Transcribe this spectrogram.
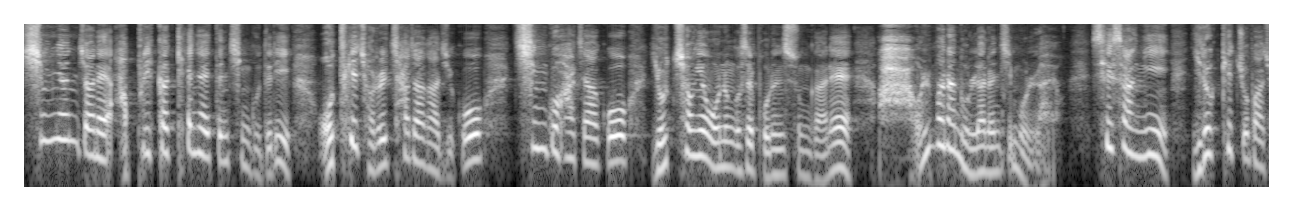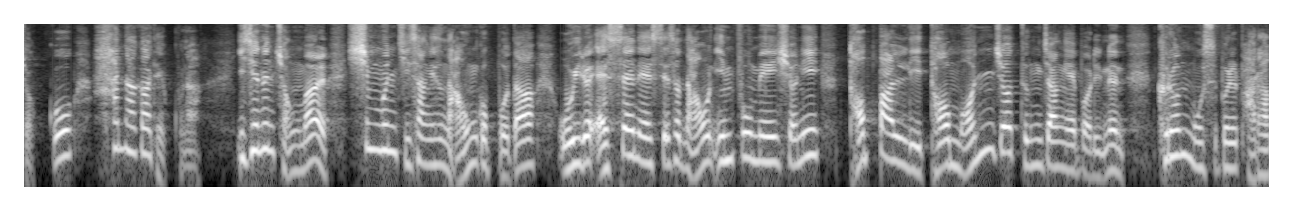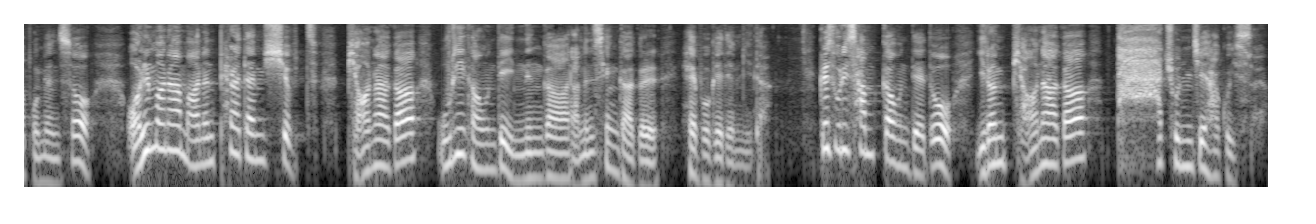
10년 전에 아프리카 케냐 있던 친구들이 어떻게 저를 찾아가지고 친구하자고 요청해 오는 것을 보는 순간에 아, 얼마나 놀라는지 몰라요. 세상이 이렇게 좁아졌고 하나가 됐구나. 이제는 정말 신문지상에서 나온 것보다 오히려 SNS에서 나온 인포메이션이 더 빨리, 더 먼저 등장해버리는 그런 모습을 바라보면서 얼마나 많은 패러다임 시프트, 변화가 우리 가운데 있는가라는 생각을 해보게 됩니다. 그래서 우리 삶 가운데도 이런 변화가 다 존재하고 있어요.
